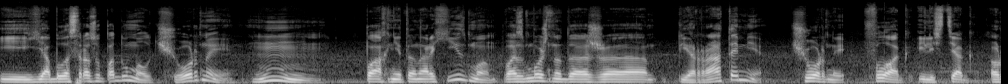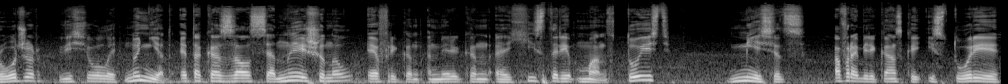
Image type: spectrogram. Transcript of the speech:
И я было сразу подумал, черный? М-м, пахнет анархизмом, возможно, даже пиратами, черный флаг или стяг Роджер веселый. Но нет, это оказался National African American э, History Month, то есть месяц афроамериканской истории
